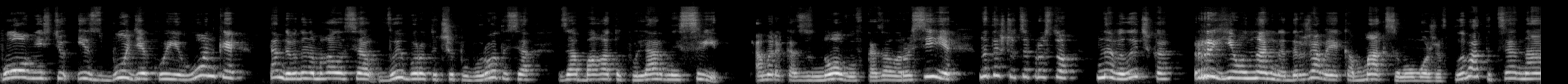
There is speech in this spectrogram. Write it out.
повністю із будь-якої гонки, там, де вони намагалися вибороти чи поборотися за багатополярний світ. Америка знову вказала Росії на те, що це просто невеличка регіональна держава, яка максимум може впливати, це на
